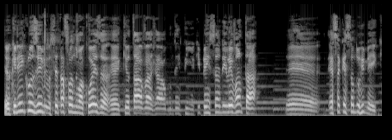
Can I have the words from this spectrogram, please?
eu queria inclusive, você tá falando de uma coisa é, que eu tava já há algum tempinho aqui pensando em levantar. É, essa questão do remake.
